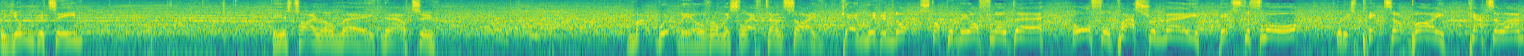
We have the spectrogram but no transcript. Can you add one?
the younger team. Here's Tyrone May now to Matt Whitley over on this left hand side. Again, Wigan not stopping the offload there. Awful pass from May, hits the floor, but it's picked up by Catalan.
